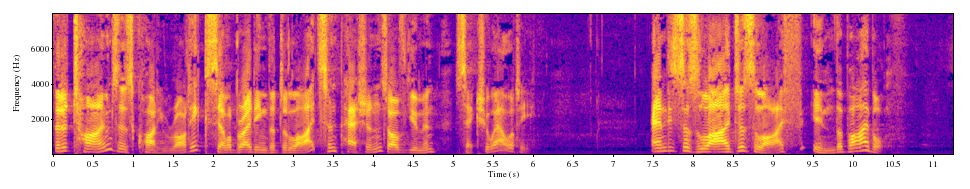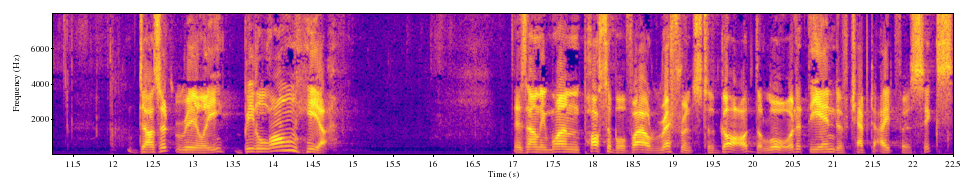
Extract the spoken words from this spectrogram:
that at times is quite erotic, celebrating the delights and passions of human sexuality and it's as large as life in the Bible. Does it really belong here? There's only one possible veiled reference to God, the Lord, at the end of chapter 8, verse 6,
